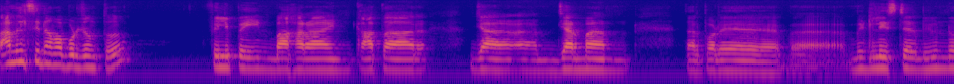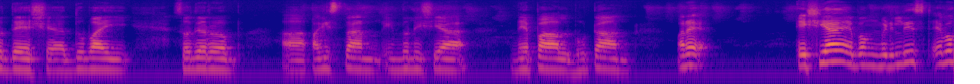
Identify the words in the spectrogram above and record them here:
তামিল সিনেমা পর্যন্ত ফিলিপাইন, বাহারাইন, কাতার জার্মান, তারপরে মিডল ইস্টের বিভিন্ন দেশ, দুবাই, সৌদি আরব পাকিস্তান, ইন্দোনেশিয়া নেপাল, ভুটান মানে এশিয়া এবং মিডল ইস্ট এবং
